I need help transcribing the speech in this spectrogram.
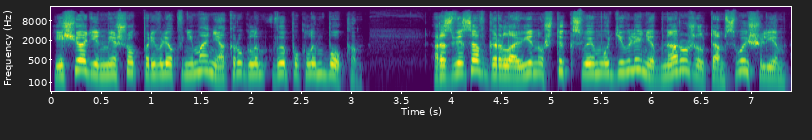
Еще один мешок привлек внимание округлым выпуклым боком – Развязав горловину, Штык к своему удивлению обнаружил там свой шлем,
